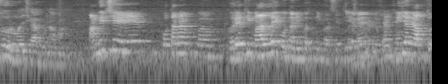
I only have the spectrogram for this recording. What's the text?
શું રોલ છે આ ગુનામાં? આમિર છે એ પોતાના ઘરેથી માલ લઈ પોતાની પત્ની પાસેથી અને બીજાને આપતો.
